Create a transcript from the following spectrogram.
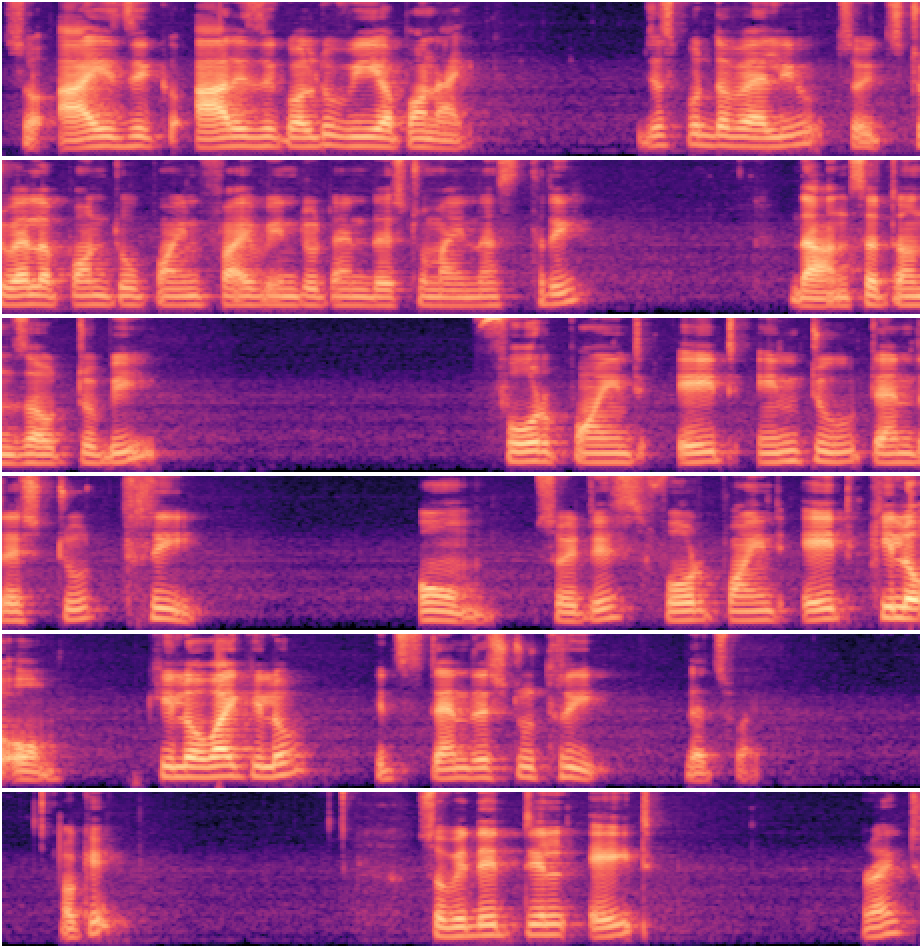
So I is R is equal to V upon I. Just put the value. So it's 12 upon 2.5 into 10 raised to minus 3. The answer turns out to be 4.8 into 10 raised to 3 ohm. So it is 4.8 kilo ohm. Kilo why kilo? It's 10 raised to 3. That's why. Okay. So we did till 8. Right.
